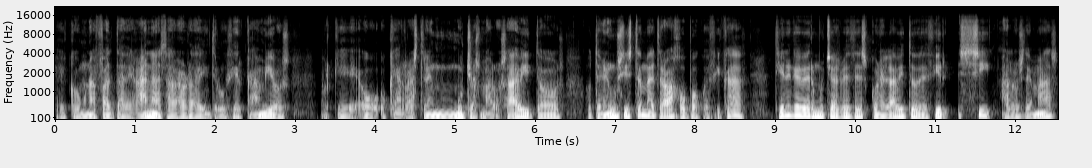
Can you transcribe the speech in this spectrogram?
eh, con una falta de ganas a la hora de introducir cambios, porque, o, que arrastren muchos malos hábitos, o tener un sistema de trabajo poco eficaz. Tiene que ver muchas veces con el hábito de decir sí a los demás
